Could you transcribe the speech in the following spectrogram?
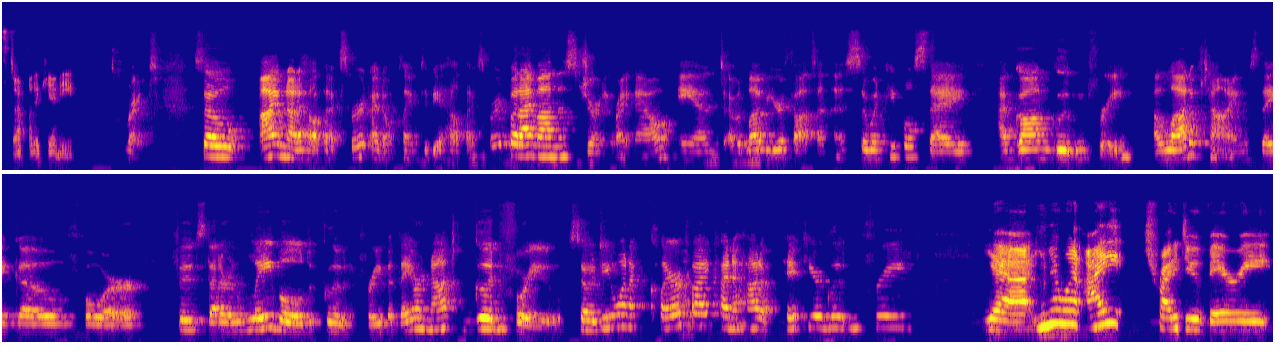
stuff that I can't eat. Right. So I'm not a health expert. I don't claim to be a health expert, but I'm on this journey right now, and I would love your thoughts on this. So when people say I've gone gluten free, a lot of times they go for foods that are labeled gluten free, but they are not good for you. So, do you want to clarify kind of how to pick your gluten free? Yeah, you know what? I try to do very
